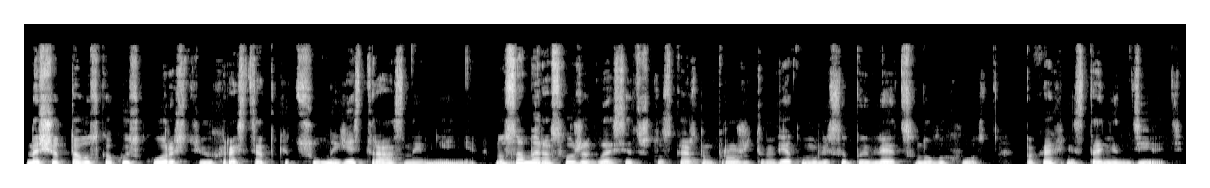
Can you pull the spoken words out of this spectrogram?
Насчет того, с какой скоростью их растят кицуны, есть разные мнения. Но самое расхожее гласит, что с каждым прожитым веком у лисы появляется новый хвост, пока их не станет девять.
